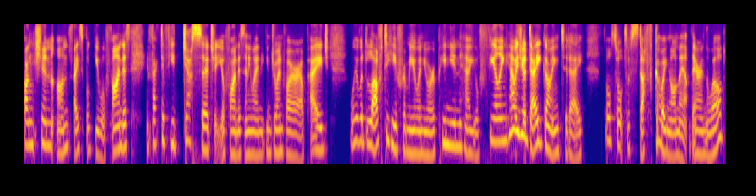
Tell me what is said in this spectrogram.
function on Facebook. You will find us. In fact, if you just search it, you'll find us anyway, and you can join via our page. We would love to hear from you and your opinion, how you're feeling. How is your day going today? There's all sorts of stuff going on out there in the world.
